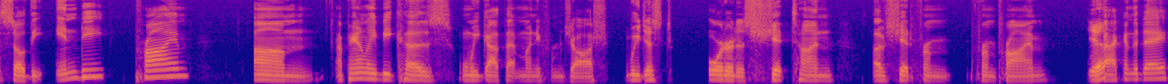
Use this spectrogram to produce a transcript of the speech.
So the indie Prime, um, apparently because when we got that money from Josh, we just ordered a shit ton of shit from from Prime Yeah. back in the day.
